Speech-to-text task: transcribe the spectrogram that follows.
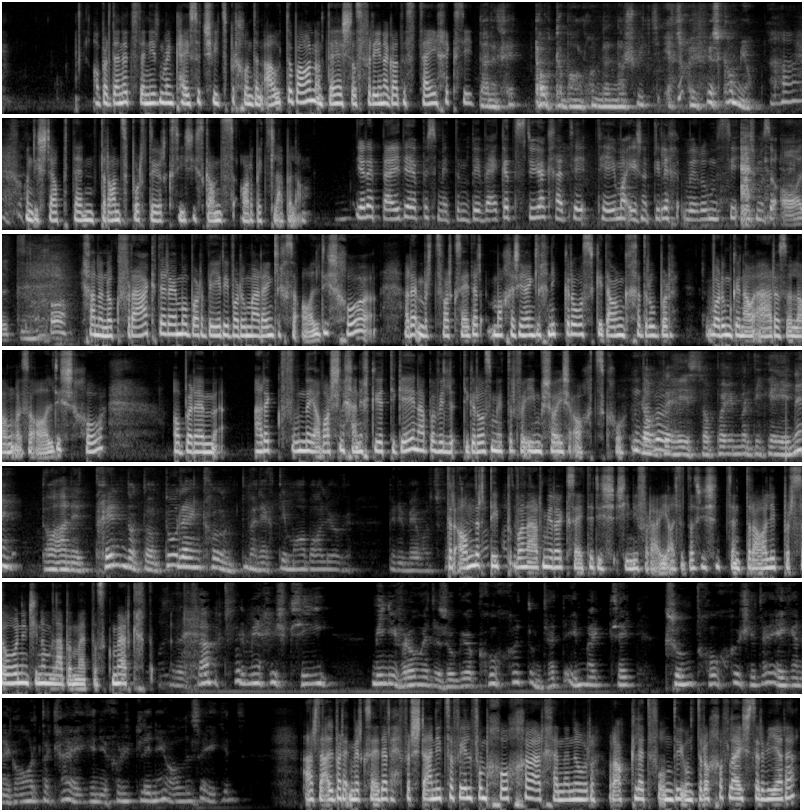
Aber dann hat es dann irgendwann geheißen, die Schweiz bekommt eine Autobahn und dann war das für ihn gerade ein Zeichen. Gewesen. Dann ich gesagt, die Autobahn kommt in der Schweiz, jetzt kaufe ich ein Camion. Und ist ab dann Transporteur gewesen, sein ganzes Arbeitsleben lang. Ihr habt beide etwas mit dem Bewegen zu tun. Kein The- Thema ist natürlich, warum sie, ist man so alt gekommen. Ich habe ihn noch gefragt, der Remo Barberi, warum er eigentlich so alt ist. gekommen. Er hat mir zwar gesagt, er mache sich eigentlich nicht gross Gedanken darüber, warum genau er so lange so alt ist. gekommen. Aber ähm, er hat gefunden, ja, wahrscheinlich habe ich gute Gene, aber weil die Großmutter von ihm schon ist 80 gekommen. Und Ja, aber, da heisst es aber immer die Gene. Da habe ich die Kinder und dann die Urenkel. Und wenn ich die mal anschaue, bin ich mehr was Der andere Tipp, den er mir auch gesagt hat, ist seine Frau. Also das ist eine zentrale Person in seinem Leben, man hat das gemerkt. Das Rezept für mich war, meine Frau hat so gut gekocht und hat immer gesagt, gesund kochen ist in der eigenen Garten, keine eigene Kräutchen, alles eigens. Er selber hat mir gesagt, er verstehe nicht so viel vom Kochen, er kann nur Raclette, Fondue und Trockenfleisch servieren,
